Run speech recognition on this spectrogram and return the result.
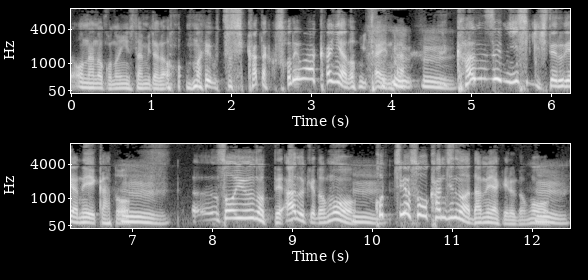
女の子のインスタ見たら、お前写し方、それはあかんやろ、みたいな。うん。完全に意識してるやねえかと、うん。そういうのってあるけども、うんこっちがそう感じるのはダメやけれども、うん。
